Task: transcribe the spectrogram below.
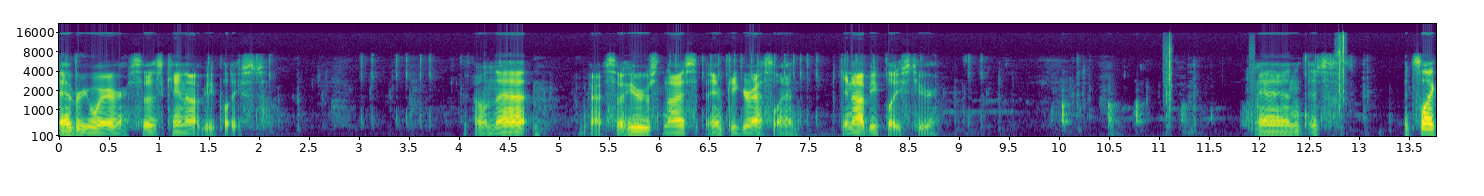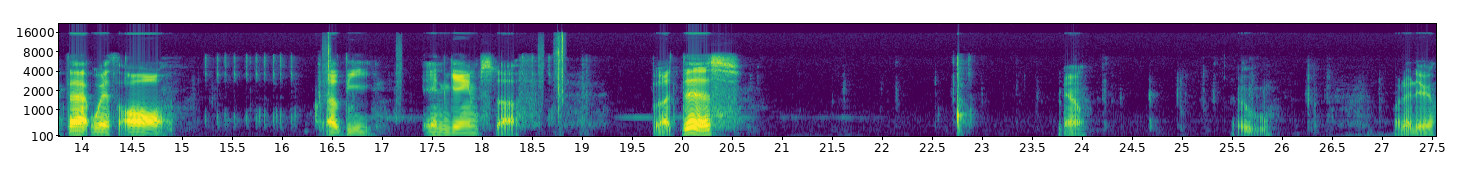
everywhere says cannot be placed. On that. Alright, so here's nice empty grassland. Cannot be placed here. And it's it's like that with all of the in-game stuff. But this, you know, ooh, what do I do?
